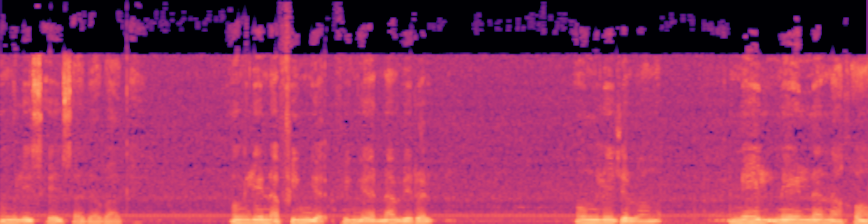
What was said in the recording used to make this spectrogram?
उंगली से ऐसा दबा के உங்கிலின்னா ஃபிங்கர் ஃபிங்கர்னா விரல் உங்களே சொல்லுவாங்க நெயில் நெயில்னா நகம்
